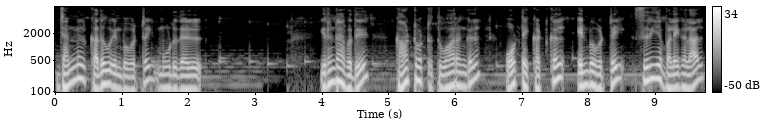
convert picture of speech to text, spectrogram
ஜன்னல் கதவு என்பவற்றை மூடுதல். இரண்டாவது காற்றோட்ட துவாரங்கள் ஓட்டை கற்கள் என்பவற்றை சிறிய வலைகளால்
